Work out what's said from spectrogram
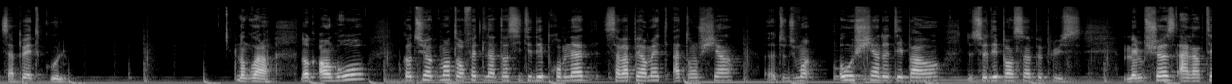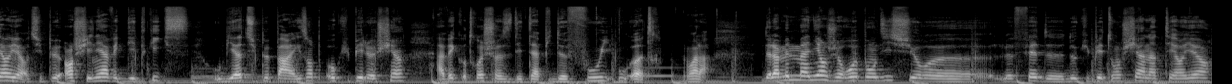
ça peut être cool. Donc voilà. Donc en gros, quand tu augmentes en fait l'intensité des promenades, ça va permettre à ton chien, euh, tout du moins au chien de tes parents, de se dépenser un peu plus. Même chose à l'intérieur, tu peux enchaîner avec des tricks ou bien tu peux par exemple occuper le chien avec autre chose, des tapis de fouille ou autre. Voilà. De la même manière, je rebondis sur euh, le fait d'occuper ton chien à l'intérieur,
